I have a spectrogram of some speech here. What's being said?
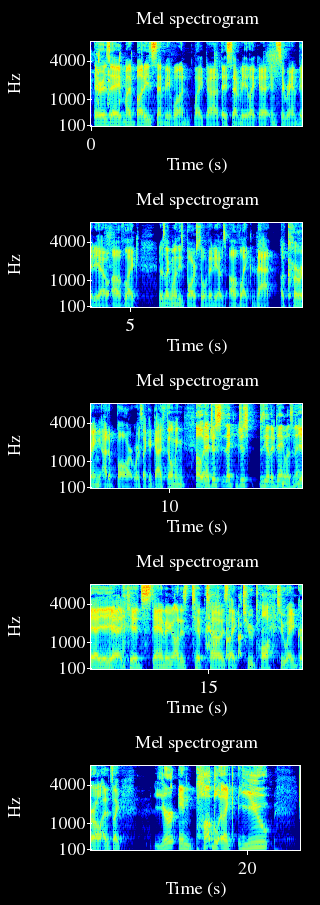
there is a my buddies sent me one like uh they sent me like a Instagram video of like it was like one of these barstool videos of like that occurring at a bar where it's like a guy filming Oh, like, that just that just was the other day, wasn't it? yeah, yeah, yeah. A kid standing on his tiptoes, like to talk to a girl, and it's like you're in public, like you.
